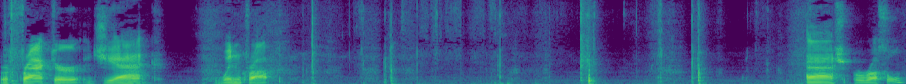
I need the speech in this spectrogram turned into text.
Refractor Jack Winthrop. Ash Russell.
